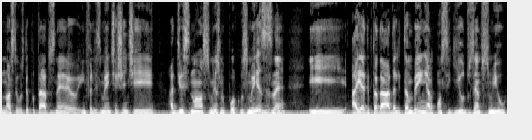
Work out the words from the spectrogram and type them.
nós temos deputados, né? Infelizmente a gente, a Dirce não assumiu por poucos meses, né? E aí a deputada Ada ali também, ela conseguiu 200 mil,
